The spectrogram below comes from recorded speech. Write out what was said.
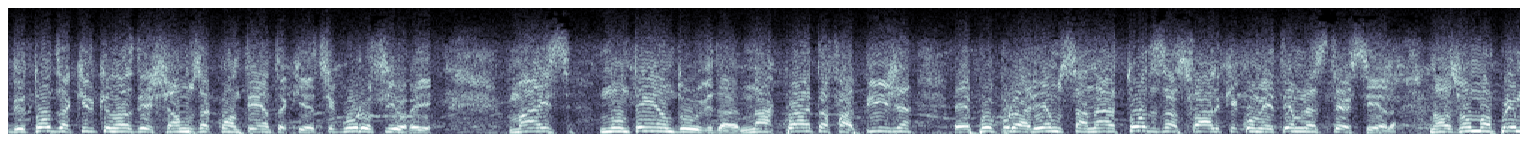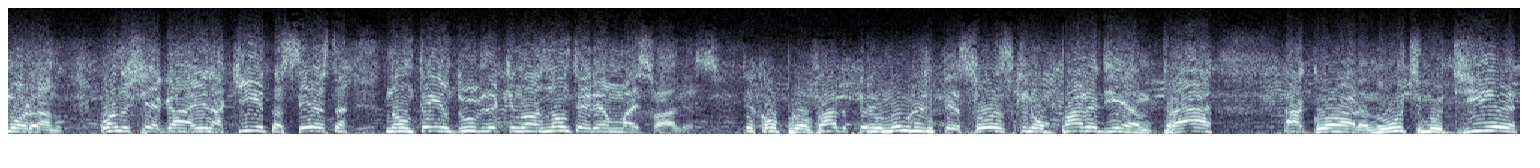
de todos aquilo que nós deixamos a contento aqui. Segura o fio aí. Mas não tenham dúvida, na quarta FAPIJA é, procuraremos sanar todas as falhas que cometemos nessa terceira. Nós vamos aprimorando. Quando chegar aí na quinta, sexta, não tenho dúvida que nós não teremos mais falhas. É comprovado pelo número de pessoas que não para de entrar agora, no último dia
